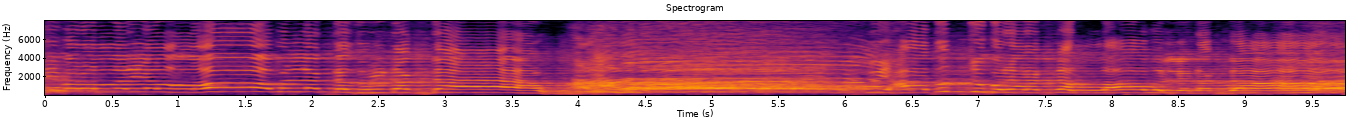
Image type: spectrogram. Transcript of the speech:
এইবার আল্লাহরই আল্লাহ বললে একটা জোরে ডাক দাও। তুই হাত উচ্চ করে আর একটা আল্লাহ বললে ডাক দাও।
